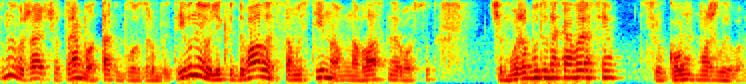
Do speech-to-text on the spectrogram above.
Вони вважають, що треба отак було зробити. І вони його ліквідували самостійно на власний розсуд. Чи може бути така версія? Цілком можливо.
